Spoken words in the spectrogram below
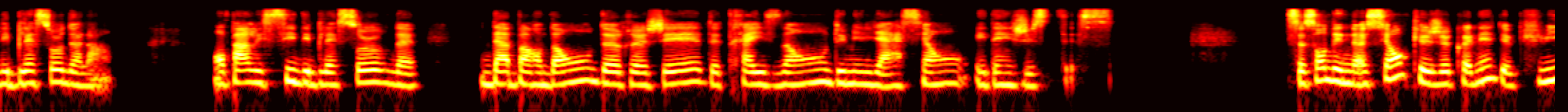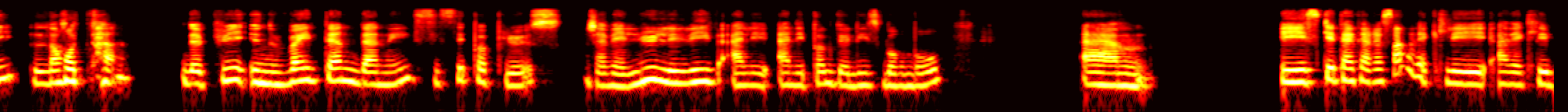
les blessures de l'âme. On parle ici des blessures d'abandon, de, rejet, de trahison, d'humiliation et d'injustice. Ce sont des notions que je connais depuis longtemps, depuis une vingtaine d'années, si ce n'est pas plus. J'avais lu les livres à l'époque de Lise Bourbeau. Euh, et ce qui est intéressant avec les, avec les,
